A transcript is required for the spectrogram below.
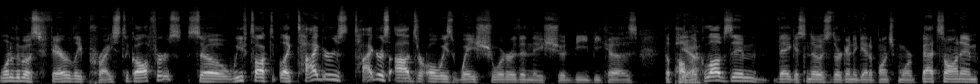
one of the most fairly priced golfers. So we've talked like Tigers. Tigers odds are always way shorter than they should be because the public yeah. loves him. Vegas knows they're going to get a bunch more bets on him.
